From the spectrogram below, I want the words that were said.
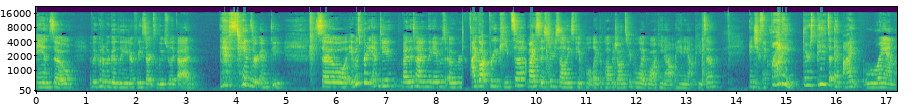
And so if we put up a good lead or if we start to lose really bad, stands are empty. So it was pretty empty by the time the game was over. I got free pizza. My sister saw these people, like the Papa John's people, like walking out, handing out pizza. And she was like, Roni, there's pizza. And I ran.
